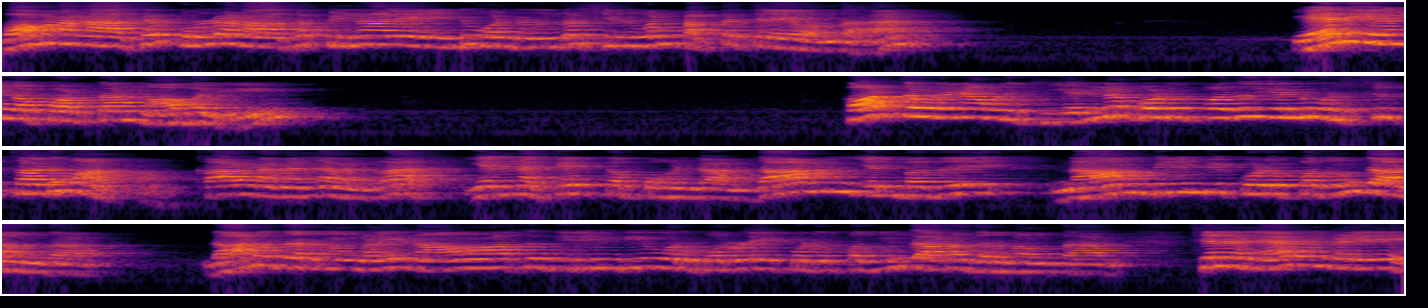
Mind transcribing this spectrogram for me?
வாமனனாக குள்ளனாக பின்னாலே நின்று கொண்டிருந்த சிறுவன் பக்கத்திலே வந்தான். ஏறி இறங்க பார்த்தான் மாபலி. பார்த்தவுடனே அவனுக்கு என்ன கொடுப்பது என்று ஒரு சிறு தடுமாற்றம். காரணம் என்னவென்றால் என்ன கேட்க போகின்றான்? தானம் என்பது நாம் விரும்பி கொடுப்பதும் தானம் தான் தான தர்மங்களை நாமாக விரும்பி ஒரு பொருளை கொடுப்பதும் தான தர்மம் தான் சில நேரங்களிலே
